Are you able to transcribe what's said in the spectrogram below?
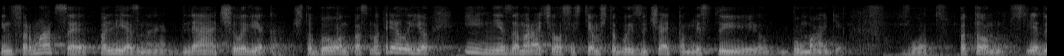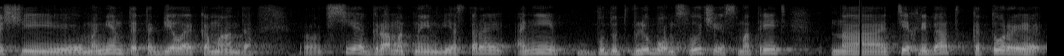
информация полезная для человека, чтобы он посмотрел ее и не заморачивался с тем, чтобы изучать там листы бумаги. Вот. Потом, следующий момент – это белая команда. Э, все грамотные инвесторы, они будут в любом случае смотреть на тех ребят, которые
